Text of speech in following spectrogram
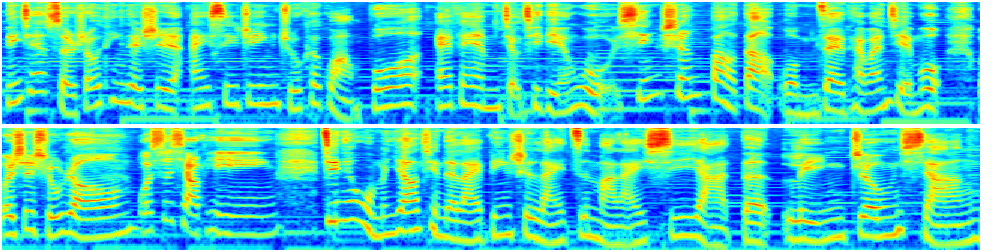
您现在所收听的是 IC 之音逐客广播 FM 九七点五新生报道，我们在台湾节目，我是淑荣，我是小平。今天我们邀请的来宾是来自马来西亚的林忠祥，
